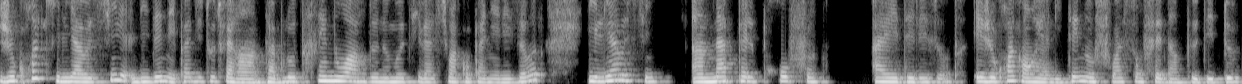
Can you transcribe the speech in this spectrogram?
Je crois qu'il y a aussi, l'idée n'est pas du tout de faire un tableau très noir de nos motivations, accompagner les autres. Il y a aussi un appel profond à aider les autres. Et je crois qu'en réalité, nos choix sont faits d'un peu des deux.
